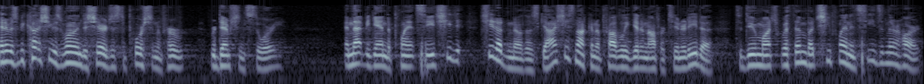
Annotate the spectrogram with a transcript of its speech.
And it was because she was willing to share just a portion of her redemption story. And that began to plant seeds. She, she doesn't know those guys. She's not going to probably get an opportunity to, to do much with them, but she planted seeds in their heart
